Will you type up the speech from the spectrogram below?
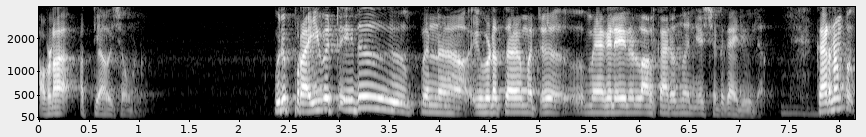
അവിടെ അത്യാവശ്യമാണ്. ഒരു പ്രൈവറ്റ് ഇത് പിന്നെ ഇവിടുത്തെ മറ്റ് മേഖലയിലുള്ള ആൾക്കാരൊന്നും അന്വേഷിച്ചിട്ട് കാര്യമില്ല. കാരണം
